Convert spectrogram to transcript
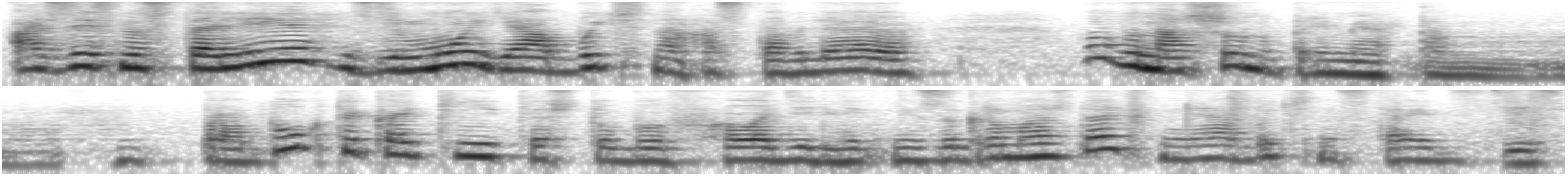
А здесь на столе зимой я обычно оставляю, ну, выношу, например, там продукты какие-то, чтобы в холодильник не загромождать, у меня обычно стоит здесь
